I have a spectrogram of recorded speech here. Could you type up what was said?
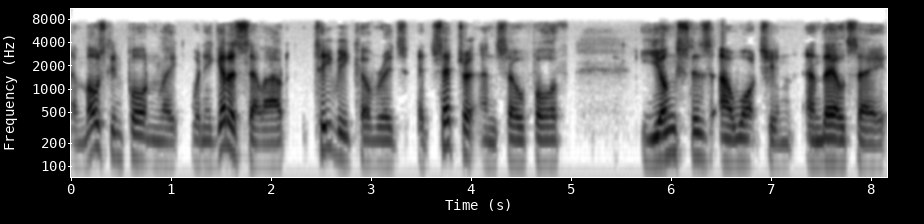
And most importantly, when you get a sellout, TV coverage, etc., and so forth, youngsters are watching and they'll say,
